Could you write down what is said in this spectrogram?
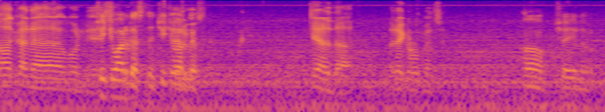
მანქანა რა გონია. ჭიჭვარგასთან, ჭიჭვარგასთან. კი არა და რეკრუტმენტზე. ო, შეიძლება.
